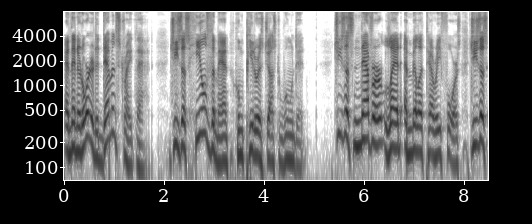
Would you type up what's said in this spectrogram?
And then, in order to demonstrate that, Jesus heals the man whom Peter has just wounded. Jesus never led a military force. Jesus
